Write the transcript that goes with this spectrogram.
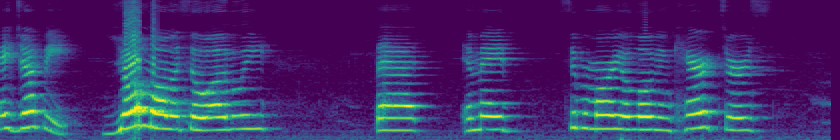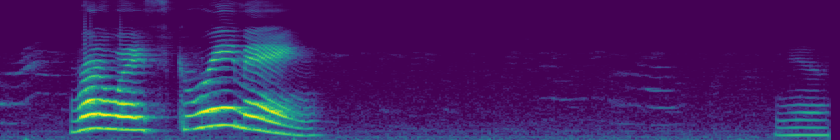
"Hey Jeffy, your mama's so ugly that it made Super Mario Logan characters run away screaming." Yeah.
